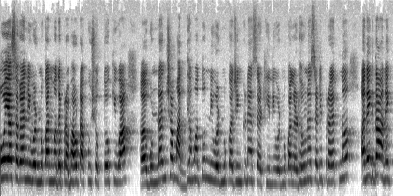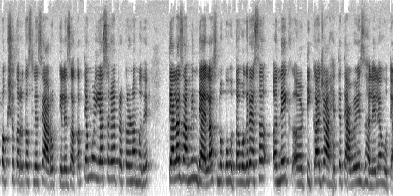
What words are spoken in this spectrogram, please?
तो या सगळ्या निवडणुकांमध्ये प्रभाव टाकू शकतो किंवा गुंडांच्या माध्यमातून निवडणुका जिंकण्यासाठी निवडणुका लढवण्यासाठी प्रयत्न अनेकदा अनेक पक्ष करत असल्याचे आरोप केले जातात. त्यामुळे या सगळ्या प्रकरणामध्ये त्याला जामीन द्यायलाच नको होता वगैरे असं अनेक टीका ज्या आहेत त्या त्यावेळेस झालेल्या होत्या.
